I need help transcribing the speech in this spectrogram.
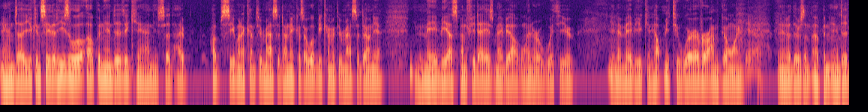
And uh, you can see that he's a little open-ended again. He said, "I." I'll see when I come through Macedonia because I will be coming through Macedonia. maybe I'll spend a few days. Maybe I'll winter with you. You know, maybe you can help me to wherever I'm going. Yeah. You know, there's an open-ended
